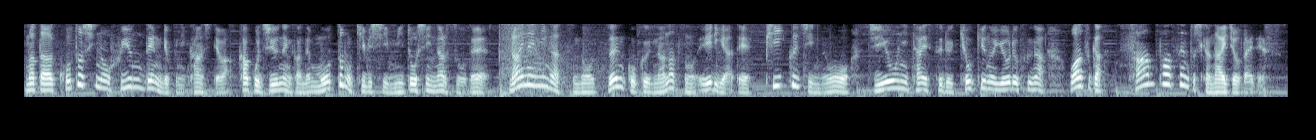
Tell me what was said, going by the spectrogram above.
また、今年の冬の電力に関しては、過去10年間で最も厳しい見通しになるそうで、来年2月の全国7つのエリアで、ピーク時の需要に対する供給の余力がわずか3%しかない状態です。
